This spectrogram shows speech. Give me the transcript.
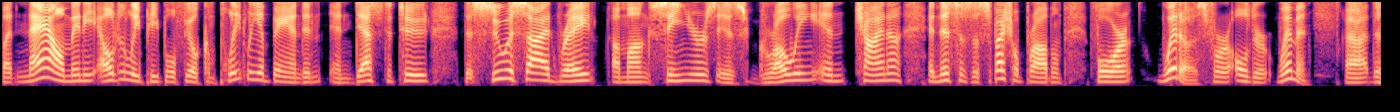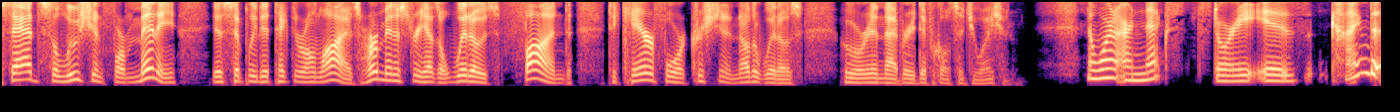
But now, many elderly people feel completely abandoned and destitute. The suicide rate among seniors is growing in China, and this is a special problem for widows, for older women. Uh, the sad solution for many is simply to take their own lives. Her ministry has a widows fund to care for Christian and other widows who are in that very difficult situation. Now, Warren, our next story is kind of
